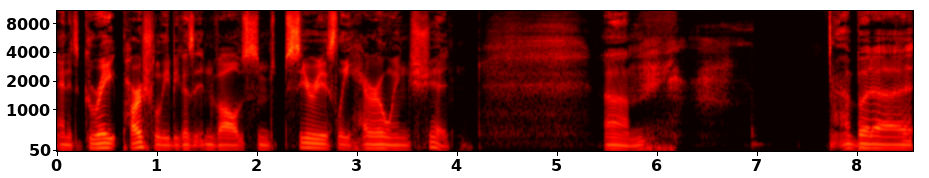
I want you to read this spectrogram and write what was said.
and it's great partially because it involves some seriously harrowing shit. Um, uh, but uh,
